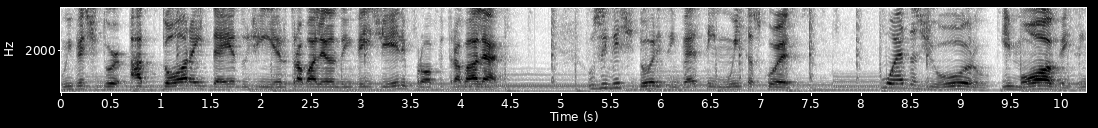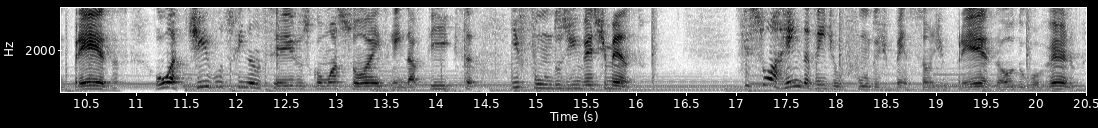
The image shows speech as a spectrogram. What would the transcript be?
O investidor adora a ideia do dinheiro trabalhando em vez de ele próprio trabalhar. Os investidores investem em muitas coisas: moedas de ouro, imóveis, empresas ou ativos financeiros como ações, renda fixa e fundos de investimento. Se sua renda vem de um fundo de pensão de empresa ou do governo,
